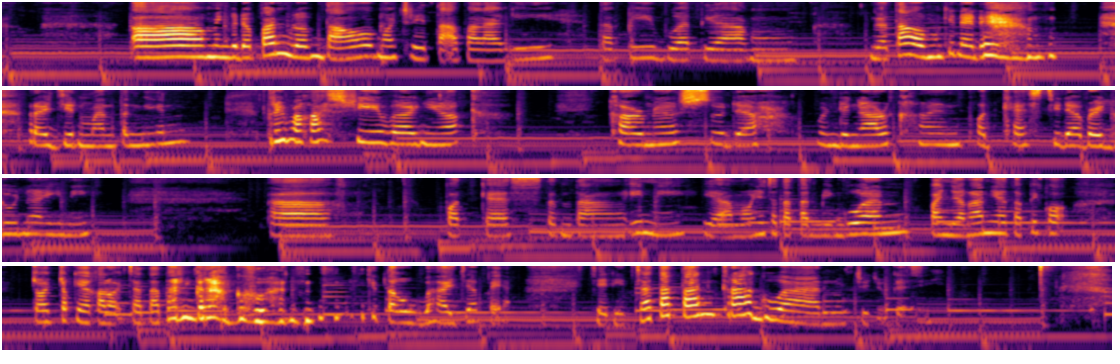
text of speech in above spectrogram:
Uh, minggu depan belum tahu mau cerita apa lagi, tapi buat yang nggak tahu mungkin ada yang rajin mantengin. Terima kasih banyak karena sudah mendengarkan podcast tidak berguna ini. Uh, podcast tentang ini ya maunya catatan mingguan panjangannya tapi kok cocok ya kalau catatan keraguan. Kita ubah aja apa ya. Jadi catatan keraguan lucu juga sih.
